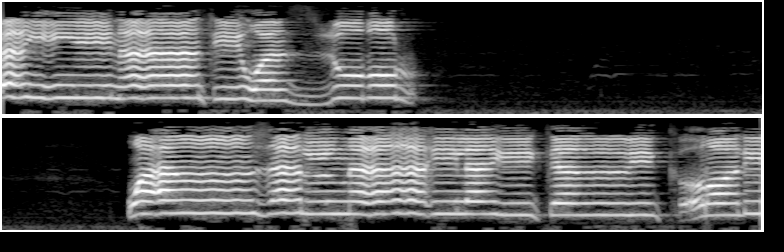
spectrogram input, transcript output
بِالْبَيِّنَاتِ وَالزُّبُرِ وَأَنزَلْنَا إِلَيْكَ الذِّكْرَ لِتُبَيِّنَ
